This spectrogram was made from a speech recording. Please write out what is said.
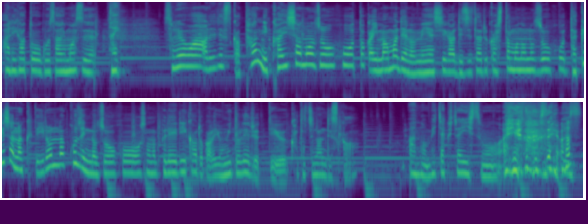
ありがとうございます。はいそれはあれですか？単に会社の情報とか今までの名刺がデジタル化したものの情報だけじゃなくていろんな個人の情報をそのプレーリーカードから読み取れるっていう形なんですか？あのめちゃくちゃいい質問ありがとうございます。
